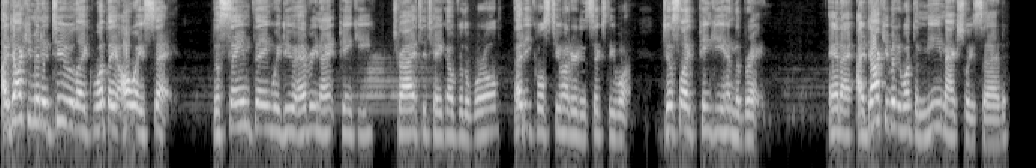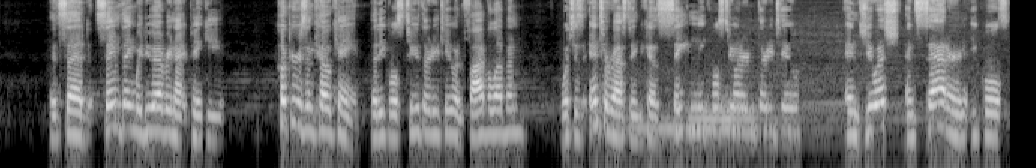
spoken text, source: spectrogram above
I documented too, like what they always say. The same thing we do every night, Pinky, try to take over the world. That equals 261. Just like Pinky and the Brain. And I, I documented what the meme actually said. It said, same thing we do every night, Pinky. Hookers and cocaine. That equals 232 and 511 which is interesting because Satan equals 232 in Jewish and Saturn equals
